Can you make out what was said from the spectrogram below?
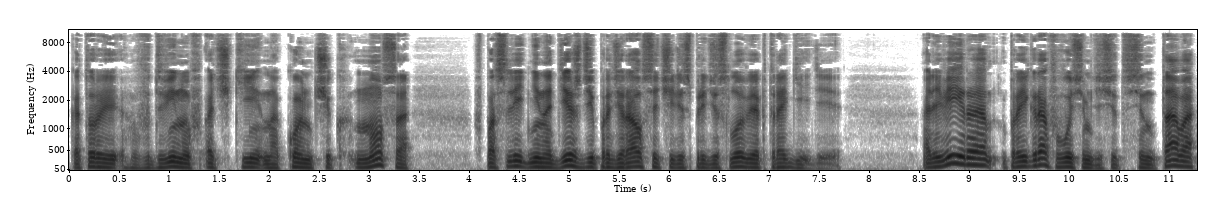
который, вдвинув очки на кончик носа, в последней надежде продирался через предисловие к трагедии. Оливейра, проиграв 80 сентава,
